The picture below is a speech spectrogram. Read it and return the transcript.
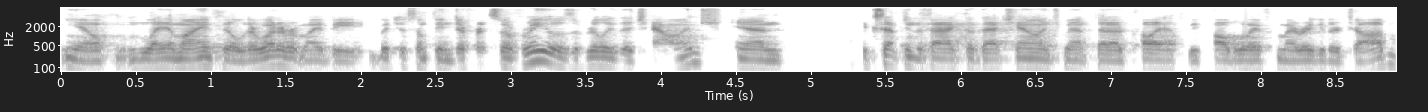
you know lay a minefield or whatever it might be which is something different so for me it was really the challenge and accepting the fact that that challenge meant that I'd probably have to be called away from my regular job.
